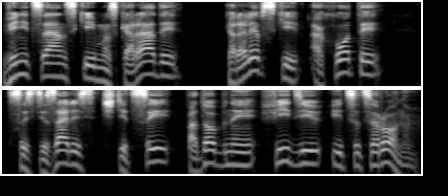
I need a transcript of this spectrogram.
венецианские маскарады, королевские охоты, состязались чтецы, подобные Фидию и Цицерону.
